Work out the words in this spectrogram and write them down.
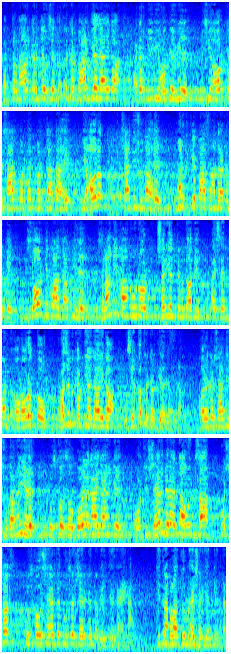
پتھر مار کر کے اسے قتل کر مار دیا جائے گا۔ اگر بیوی ہوتے ہوئے کسی اور کے ساتھ مردن مرد جاتا ہے یا عورت شادی شدہ ہے مرد کے پاس نہ جا کر کے کسی اور کے پاس جاتی ہے، اسلامی قانون اور شریعت کے مطابق ایسے مرد اور عورت کو رجم کر دیا جائے گا، اسے قتل کر دیا جائے گا۔ اور اگر شادی شدہ نہیں ہے، اس کو سو گوئے لگائے جائیں گے اور جس شہر میں رہتا ہے وہ انسان، وہ شخص، اس کو اس شہر سے دوسرے شہر کے اندر بھیج دیا جائے گا۔ کتنا بڑا جرم ہے شریعت کے اندر۔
